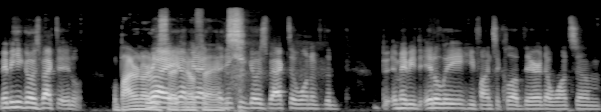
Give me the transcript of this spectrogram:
maybe he goes back to Italy. Well, Bayern already right. said I no mean, I, I think he goes back to one of the maybe Italy. He finds a club there that wants him.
